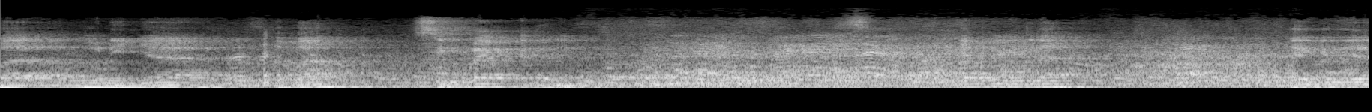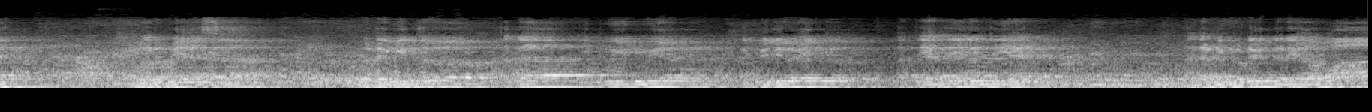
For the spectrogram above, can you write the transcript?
Bar bodinya apa? Six pack katanya. Ya begitu dah. Ya gitu ya. Luar biasa. Udah gitu ada ibu-ibu yang di video itu. Hati-hati nanti ya. Ada digodain dari awal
